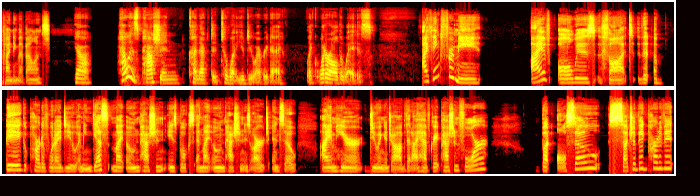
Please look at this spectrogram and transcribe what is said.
finding that balance. Yeah. How is passion connected to what you do every day? Like, what are all the ways? I think for me, I've always thought that a big part of what I do, I mean, yes, my own passion is books and my own passion is art. And so I am here doing a job that I have great passion for. But also, such a big part of it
